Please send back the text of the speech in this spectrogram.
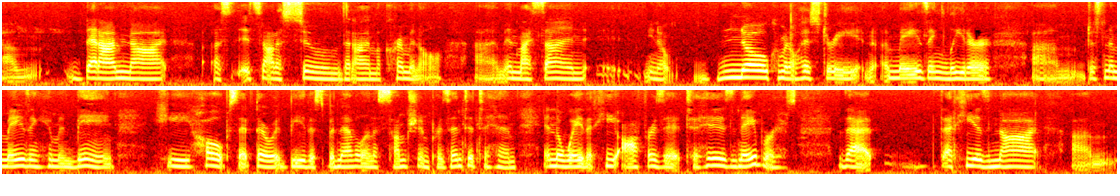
um, that I'm not, it's not assumed that I'm a criminal. Um, and my son, you know, no criminal history, an amazing leader, um, just an amazing human being. He hopes that there would be this benevolent assumption presented to him in the way that he offers it to his neighbors, that that he is not um,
